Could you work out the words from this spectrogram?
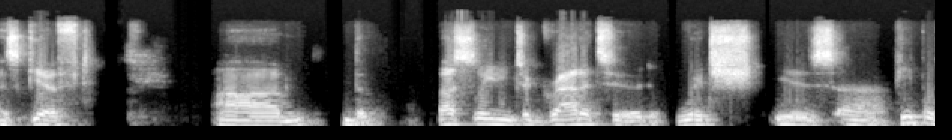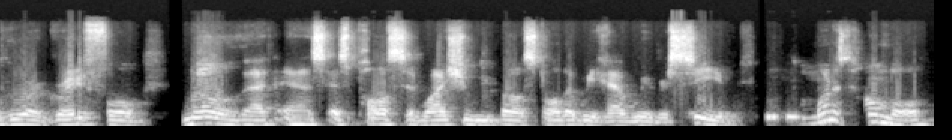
as gift, um, the, thus leading to gratitude, which is uh, people who are grateful know that, as, as Paul said, why should we boast? All that we have, we receive. One is humble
